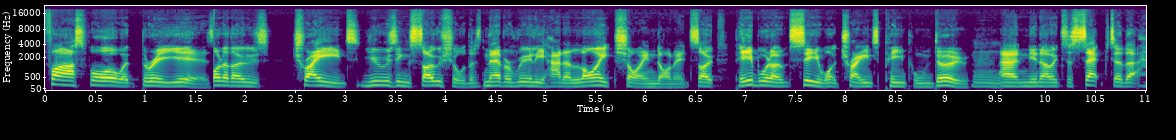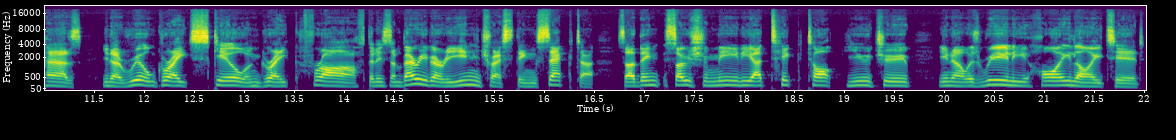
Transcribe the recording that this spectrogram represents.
Fast forward three years, one of those trades using social that's never really had a light shined on it. So people don't see what tradespeople do. Hmm. And, you know, it's a sector that has, you know, real great skill and great craft. And it's a very, very interesting sector. So I think social media, TikTok, YouTube, you know, has really highlighted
